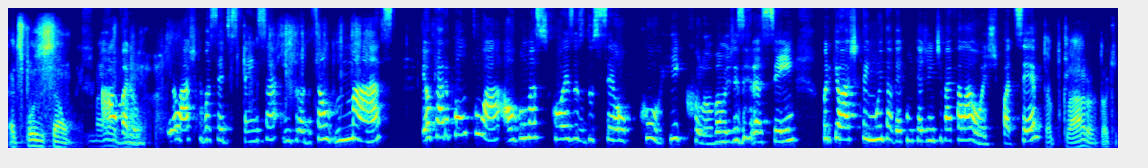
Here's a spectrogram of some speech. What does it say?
à disposição. Maravilha. Álvaro, eu acho que você dispensa introdução, mas eu quero pontuar algumas coisas do seu currículo, vamos dizer assim, porque eu acho que tem muito a ver com o que a gente vai falar hoje. Pode ser? Tá, claro, estou aqui,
